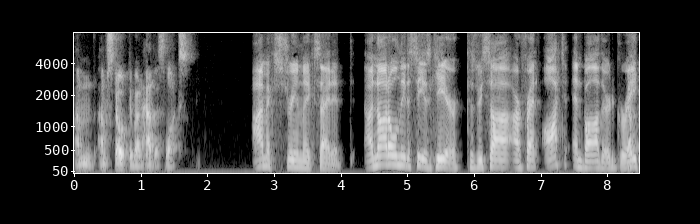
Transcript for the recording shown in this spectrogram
I'm I'm stoked about how this looks. I'm extremely excited. Uh, not only to see his gear, because we saw our friend Ott and Bothered, great,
